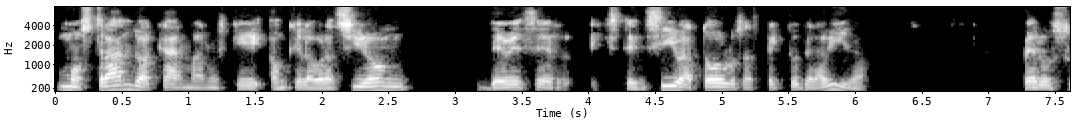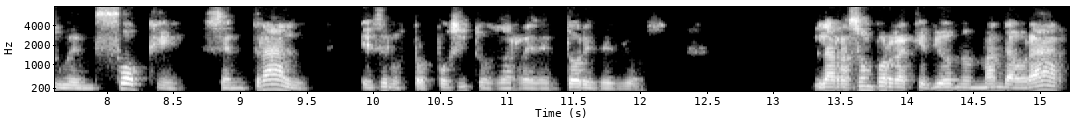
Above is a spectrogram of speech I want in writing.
mostrando acá, hermanos, que aunque la oración debe ser extensiva a todos los aspectos de la vida, pero su enfoque central es en los propósitos redentores de Dios. La razón por la que Dios nos manda orar,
